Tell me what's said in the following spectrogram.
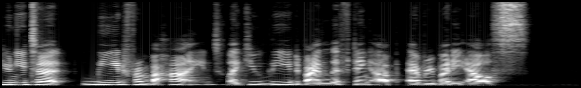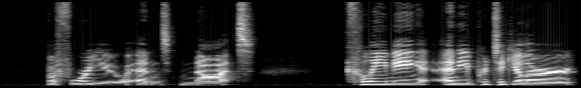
you need to lead from behind. Like you lead by lifting up everybody else before you and not claiming any particular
